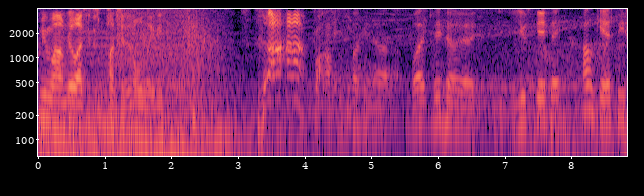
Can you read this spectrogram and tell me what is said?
Meanwhile, in real life, she just punches an old lady. ah! Bob. Fucking, uh, what uh, you scared say? I don't care if she's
